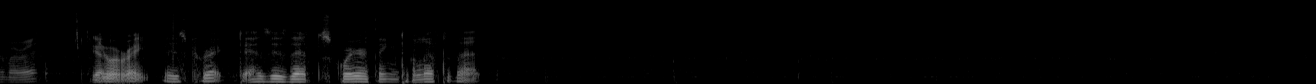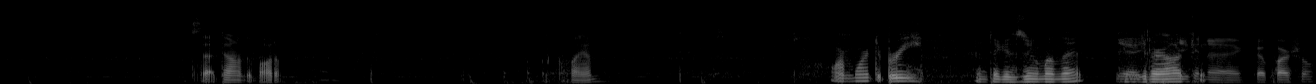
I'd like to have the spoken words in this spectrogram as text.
Am I right? Yep. You are right. Is correct, as is that square thing to the left of that. What's that down at the bottom? Clam. Or more debris. And take a zoom on that. Yeah, you, Angular you can uh, go partial.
